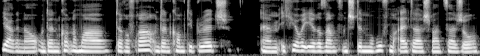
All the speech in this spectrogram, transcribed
Ja, genau. Und dann kommt nochmal der Refrain und dann kommt die Bridge. Ähm, ich höre ihre sanften Stimmen rufen, alter schwarzer Joe.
